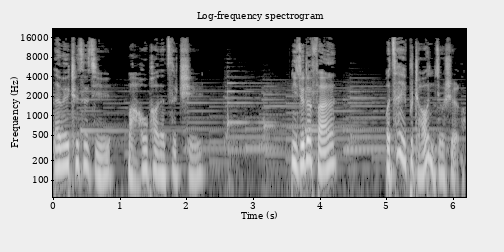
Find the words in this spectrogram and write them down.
来维持自己。马后炮的自持，你觉得烦，我再也不找你就是了。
